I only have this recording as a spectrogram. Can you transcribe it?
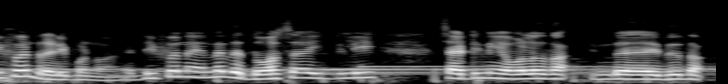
டிஃபன் ரெடி பண்ணுவாங்க. டிஃபன் என்னது? தோசை இட்லி சட்னி எவ்வளோதான் இந்த இதுதான்.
